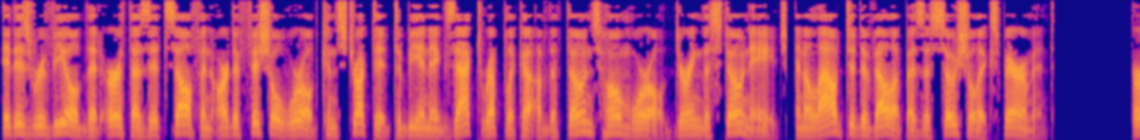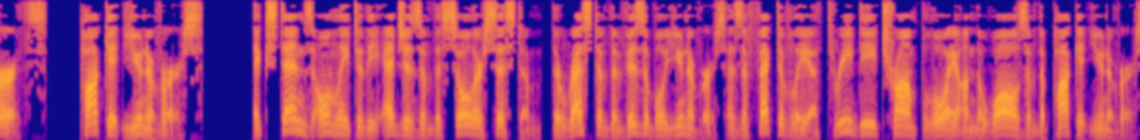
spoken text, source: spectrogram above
It is revealed that Earth is itself an artificial world constructed to be an exact replica of the Thoan's home world during the Stone Age, and allowed to develop as a social experiment. Earth's pocket universe extends only to the edges of the Solar System, the rest of the visible universe is effectively a 3D trompe-l'oeil on the walls of the pocket universe.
